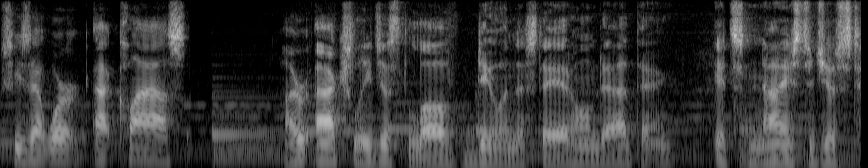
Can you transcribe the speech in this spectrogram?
she's at work, at class. I actually just love doing the stay-at-home dad thing. It's nice to just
